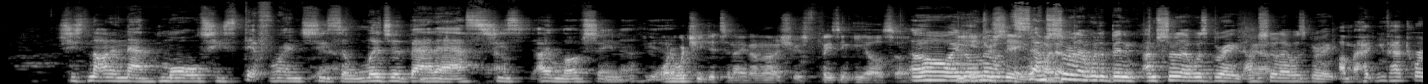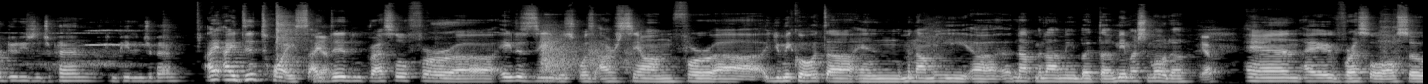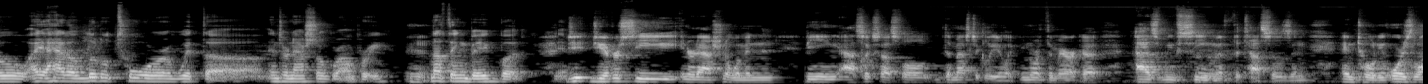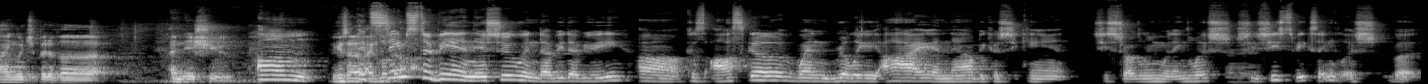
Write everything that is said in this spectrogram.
she's not in that mold. She's different. She's a legit badass. She's, I love Shayna. Yeah. wonder what she did tonight. I don't know. She was facing Io, so Oh, I don't know. We'll I'm sure that would have been. I'm sure that was great. I'm Yeah. sure that was great. Um, you've had tour of duties in Japan, competed in Japan. I, I did twice. Yeah. I did wrestle for uh, A to Z, which was Arsion, for uh, Yumiko Ota and Minami, uh, not Minami, but uh, Mima Shimoda. Yep. And I've wrestled also. I had a little tour with uh, International Grand Prix. Nothing big, but yeah. Do, you- do you ever see international women being as successful domestically, like North America, as we've seen with the Tessels and, and Tony? Or is language a bit of a an issue? um, Because I, it I seems to be an issue in WWE because Asuka went really high, and now because she can't, she's struggling with English. Mm-hmm. She she speaks English, but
